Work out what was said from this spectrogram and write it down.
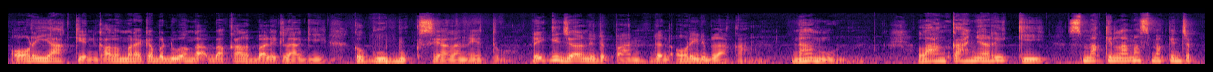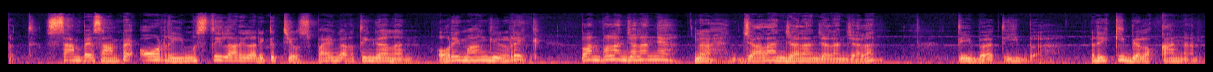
Ori yakin kalau mereka berdua nggak bakal balik lagi ke gubuk sialan itu. Ricky jalan di depan dan Ori di belakang. Namun, langkahnya Ricky semakin lama semakin cepet. Sampai-sampai Ori mesti lari-lari kecil supaya nggak ketinggalan. Ori manggil, Rick, pelan-pelan jalannya. Nah, jalan-jalan jalan-jalan. Tiba-tiba, Ricky belok kanan,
